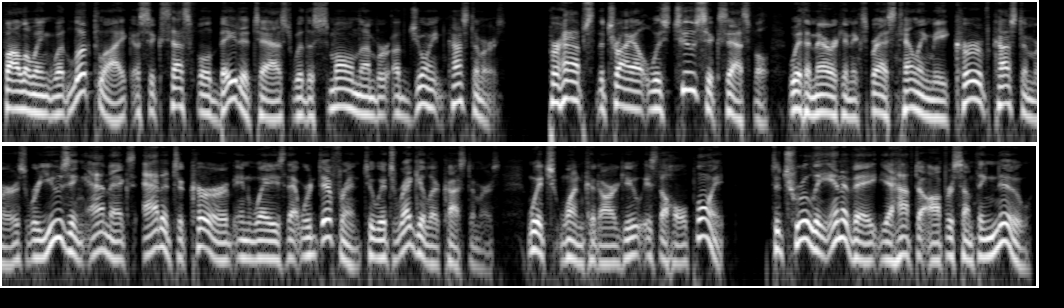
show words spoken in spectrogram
following what looked like a successful beta test with a small number of joint customers. Perhaps the trial was too successful, with American Express telling me Curve customers were using Amex added to Curve in ways that were different to its regular customers, which one could argue is the whole point. To truly innovate, you have to offer something new.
